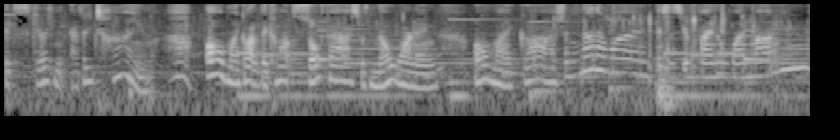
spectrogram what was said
it scares me every time. Oh my god, they come out so fast with no warning. Oh my gosh, another one. Is this your final one, mommy?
